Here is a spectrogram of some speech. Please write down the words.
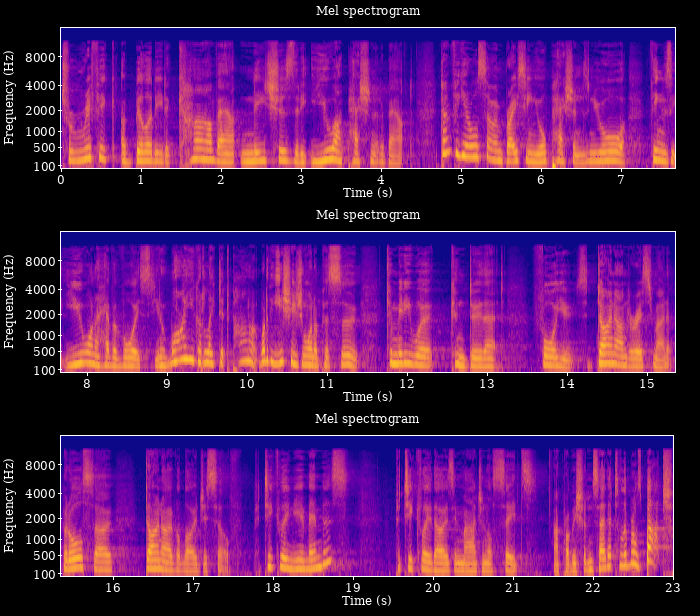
Terrific ability to carve out niches that you are passionate about. Don't forget also embracing your passions and your things that you want to have a voice. You know, why you got elected to Parliament? What are the issues you want to pursue? Committee work can do that for you. So don't underestimate it, but also don't overload yourself, particularly new members, particularly those in marginal seats. I probably shouldn't say that to Liberals, but,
